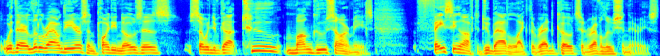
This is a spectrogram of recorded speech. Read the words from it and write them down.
with their little round ears and pointy noses. So when you've got two mongoose armies facing off to do battle like the redcoats and revolutionaries,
